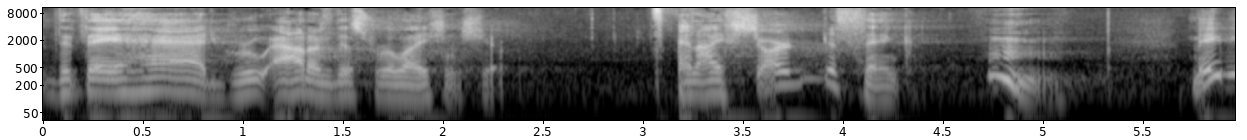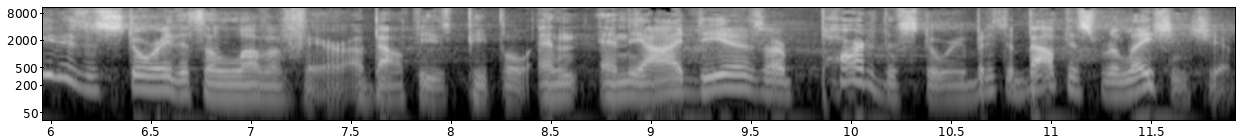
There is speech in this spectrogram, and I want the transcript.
that they had grew out of this relationship. And I started to think, hmm, maybe is a story that's a love affair about these people. And, and the ideas are part of the story, but it's about this relationship.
